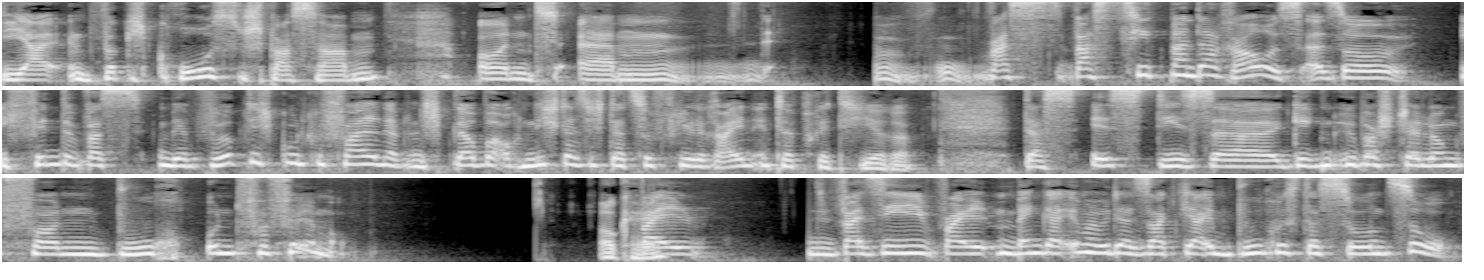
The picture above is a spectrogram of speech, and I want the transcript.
Die ja wirklich großen Spaß haben. Und ähm, was, was zieht man da raus? Also ich finde, was mir wirklich gut gefallen hat, und ich glaube auch nicht, dass ich da zu viel rein interpretiere, das ist diese Gegenüberstellung von Buch und Verfilmung. Okay. Weil weil sie, weil Menga immer wieder sagt, ja, im Buch ist das so und so.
